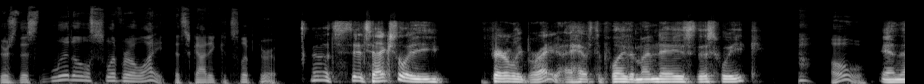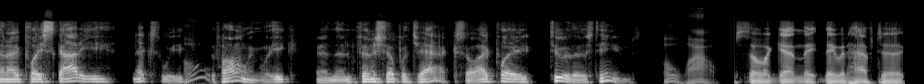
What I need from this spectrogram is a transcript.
there's this little sliver of light that Scotty could slip through. Well, It's it's actually fairly bright. I have to play the Mondays this week, Oh, and then I play Scotty next week, Oh. the following week, and then finish up with Jack. So I play two of those teams. oh, wow. So again, they, they would have to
